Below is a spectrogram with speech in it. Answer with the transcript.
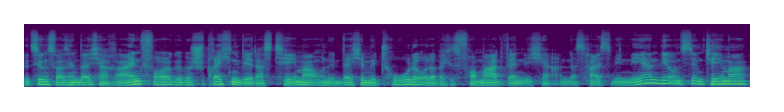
beziehungsweise in welcher Reihenfolge besprechen wir das Thema und in welche Methode oder welches Format wende ich hier an. Das heißt, wie nähern wir uns dem Thema?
